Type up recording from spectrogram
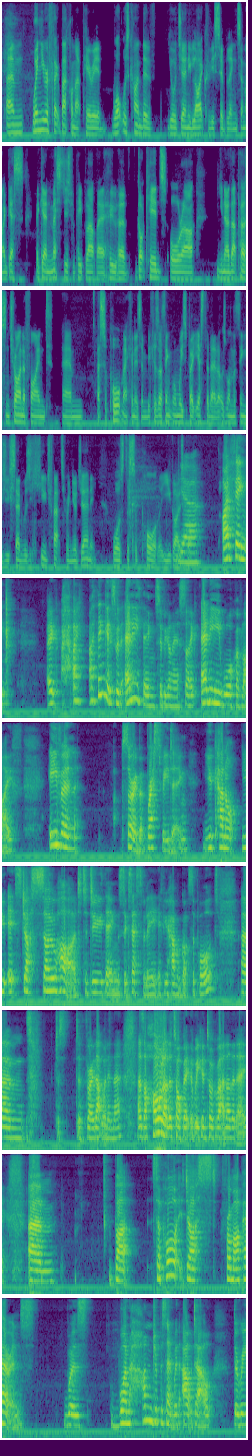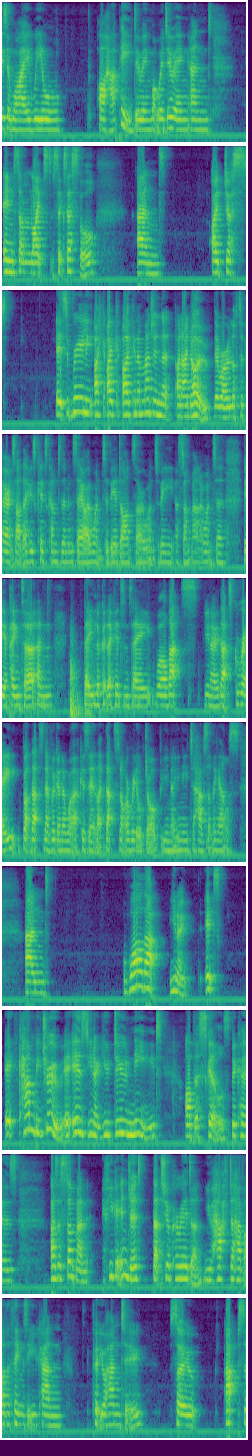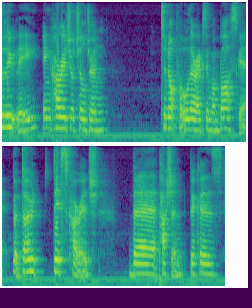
um, when you reflect back on that period what was kind of your journey like with your siblings? And i guess again messages for people out there who have got kids or are you know that person trying to find um, a support mechanism because I think when we spoke yesterday, that was one of the things you said was a huge factor in your journey was the support that you guys yeah. got. I think I, I I think it's with anything to be honest, like any walk of life, even sorry, but breastfeeding, you cannot you it's just so hard to do things successfully if you haven't got support. Um just to throw that one in there as a whole other topic that we can talk about another day. Um, but support just from our parents was 100% without doubt the reason why we all are happy doing what we're doing and in some lights successful. And i just it's really I, I, I can imagine that and i know there are a lot of parents out there whose kids come to them and say i want to be a dancer i want to be a stuntman i want to be a painter and they look at their kids and say well that's you know that's great but that's never going to work is it? Like that's not a real job you know you need to have something else. And while that you know it's it can be true it is you know you do need other skills because as a stuntman if you get injured that's your career done you have to have other things that you can put your hand to so absolutely encourage your children to not put all their eggs in one basket, but don't discourage their passion because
